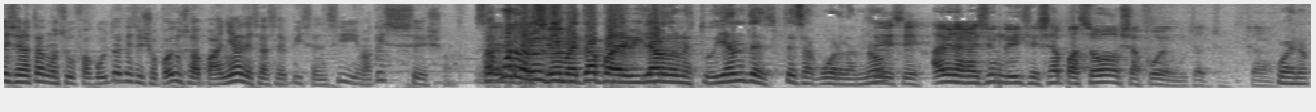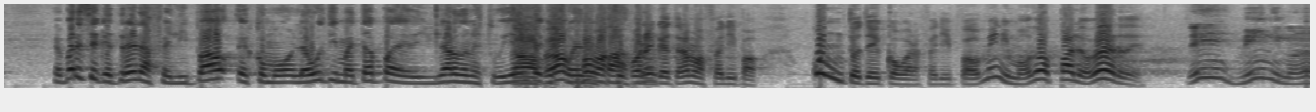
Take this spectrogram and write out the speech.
dice no está con su facultad, qué sé yo, puede usar pañales y hace pis encima, qué sé yo. ¿Se Hay acuerdan una la última canción- etapa de Bilardo en Estudiantes? Ustedes se acuerdan, ¿no? Sí, sí. Hay una canción que dice, ya pasó, ya fue, muchachos. Ya. Bueno, me parece que traer a Felipao es como la última etapa de Bilardo en No, Estudiantes pero que fue vamos a nefasto. suponer que tenemos a Felipao. ¿Cuánto te cobra Felipao? Mínimo dos palos verdes. ¿Eh? Mínimo, ¿no?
